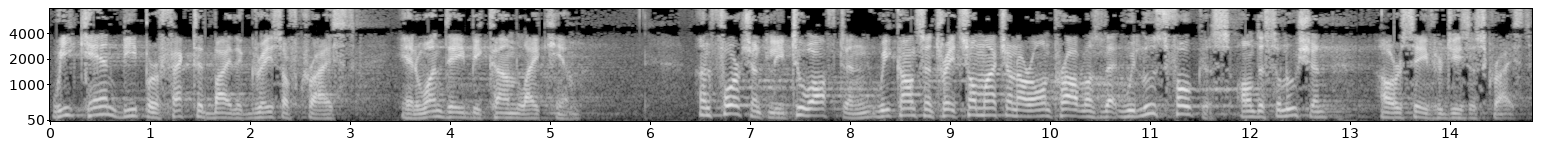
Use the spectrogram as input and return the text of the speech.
We can be perfected by the grace of Christ and one day become like Him. Unfortunately, too often we concentrate so much on our own problems that we lose focus on the solution, our Savior Jesus Christ.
